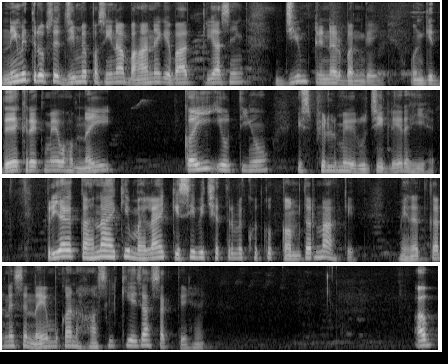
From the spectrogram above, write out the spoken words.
नियमित रूप से जिम में पसीना बहाने के बाद प्रिया सिंह जिम ट्रेनर बन गई। उनकी देखरेख में वह नई, कई युवतियों इस फ़ील्ड में रुचि ले रही है। प्रिया का कहना है कि महिलाएँ किसी भी क्षेत्र में खुद को कमतर ना आके मेहनत करने से नए मुकाम हासिल किए जा सकते हैं। अब,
